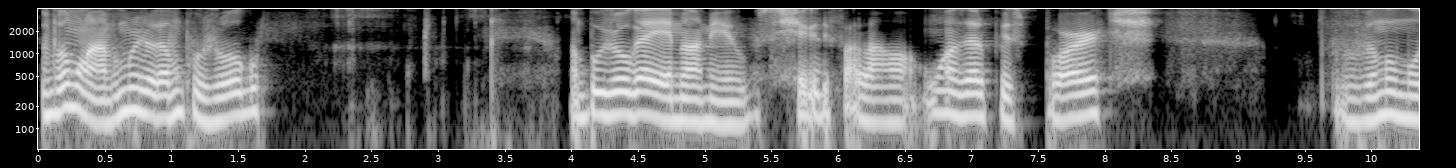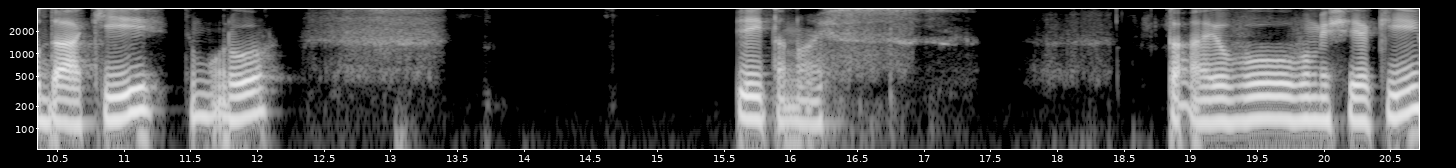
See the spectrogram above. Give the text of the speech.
vamos lá, vamos jogar, vamos pro jogo. Vamos pro jogo aí, meu amigo. Chega de falar, ó. 1x0 pro Sport. Vamos mudar aqui. Demorou. Eita, nós. Tá, eu vou, vou mexer aqui.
